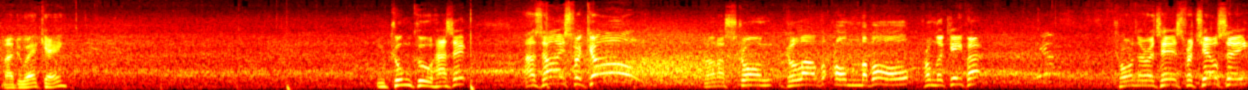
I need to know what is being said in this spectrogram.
Madueke. Nkunku has it. Has eyes for goal. Not a strong glove on the ball from the keeper. Corner it is for Chelsea.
